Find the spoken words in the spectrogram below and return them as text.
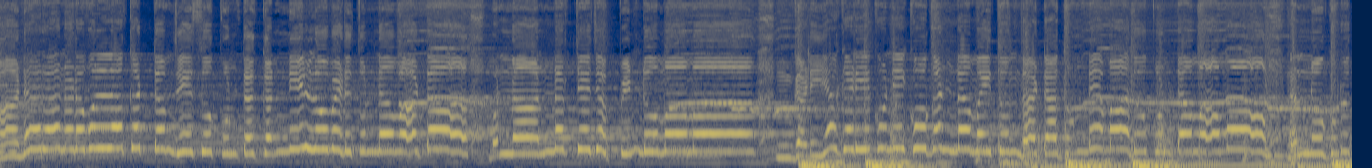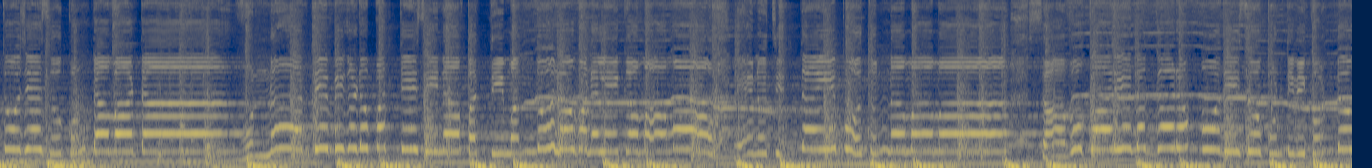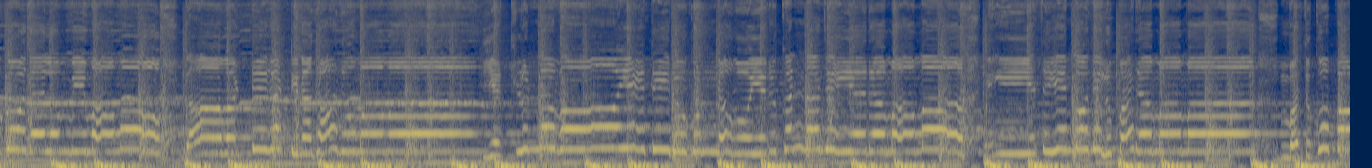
కానరా నడవుల్లా కట్టం చేసుకుంట కన్నీళ్ళు పెడుతున్నమాట మొన్న అన్నట్టే చెప్పిండు మామా. గడియ గడియకు నీకు గండమైతుందట. Bota o.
